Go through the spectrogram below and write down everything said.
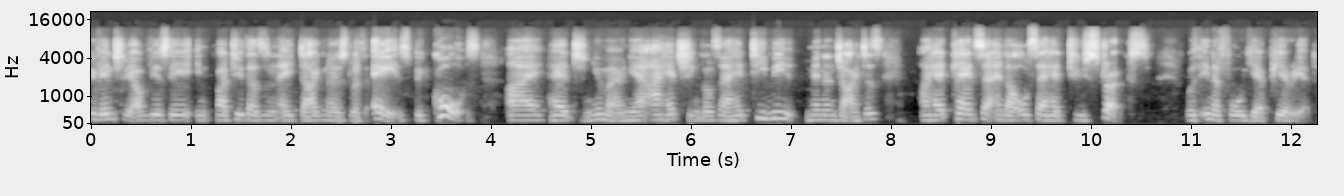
eventually, obviously, in, by 2008, diagnosed with AIDS because I had pneumonia, I had shingles, I had TB meningitis, I had cancer, and I also had two strokes within a four year period.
